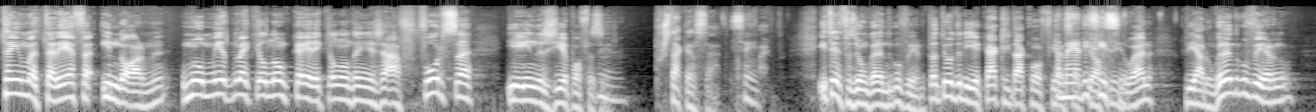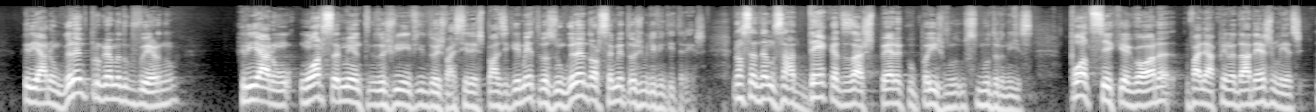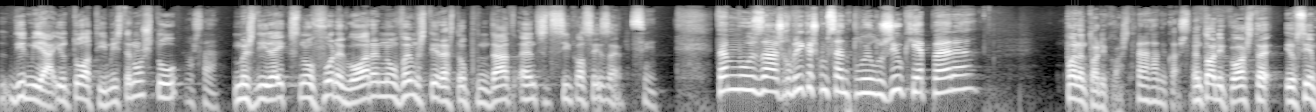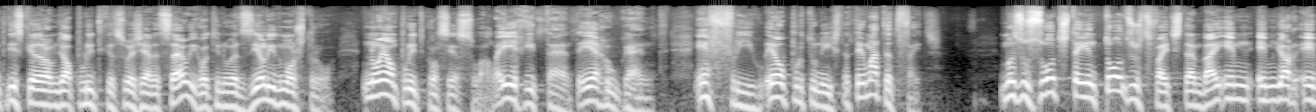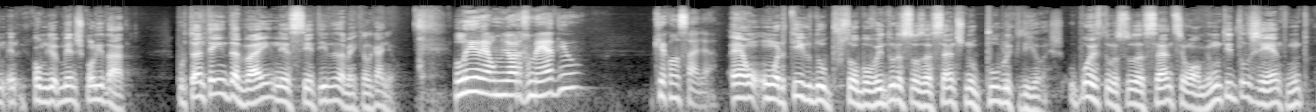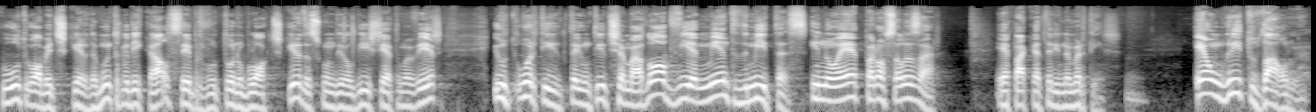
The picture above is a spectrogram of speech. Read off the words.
tem uma tarefa enorme. O meu medo não é que ele não queira, é que ele não tenha já a força e a energia para o fazer. Hum. Porque está cansado. Sim. E tem de fazer um grande governo. Portanto, eu diria que há que lhe dar confiança Também é até difícil. ao fim do ano, criar um grande governo, criar um grande programa de governo, criar um, um, orçamento de 2022, vai ser este basicamente, mas um grande orçamento de 2023. Nós andamos há décadas à espera que o país se modernize. Pode ser que agora valha a pena dar 10 meses. Dir-me-á, eu estou otimista, não estou. Não está. Mas direi que se não for agora, não vamos ter esta oportunidade antes de 5 ou 6 anos. Sim. Vamos às rubricas, começando pelo elogio, que é para. Para António Costa. Para António Costa. António Costa, eu sempre disse que era o melhor político da sua geração e continuo a dizê-lo e demonstrou. Não é um político consensual, é irritante, é arrogante, é frio, é oportunista, tem mata defeitos mas os outros têm todos os defeitos também em, em melhor, em, com menos qualidade. Portanto, ainda bem, nesse sentido, ainda bem que ele ganhou. Ler é o melhor remédio? O que aconselha? É um, um artigo do professor Boaventura Sousa Santos no Público de hoje. O Boaventura Sousa Santos é um homem muito inteligente, muito culto, um homem de esquerda muito radical, sempre votou no Bloco de Esquerda, segundo ele diz, certa uma vez. E o, o artigo tem um título chamado Obviamente Demita-se, e não é para o Salazar, é para a Catarina Martins. É um grito de alma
